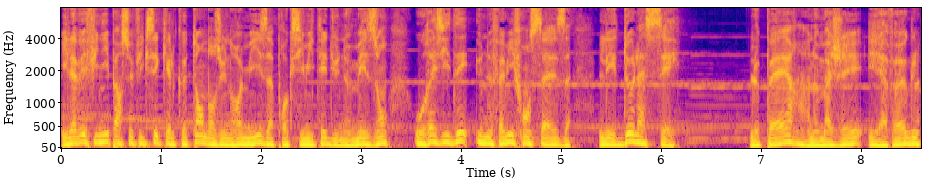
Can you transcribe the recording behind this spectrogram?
Il avait fini par se fixer quelque temps dans une remise à proximité d'une maison où résidait une famille française, les Delacé. Le père, un homme âgé et aveugle,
